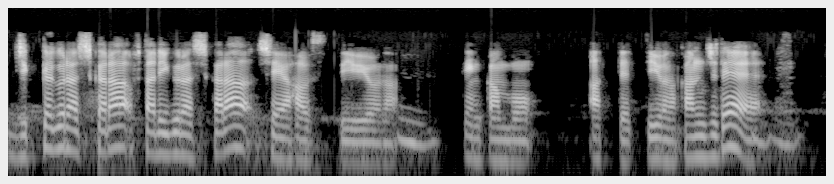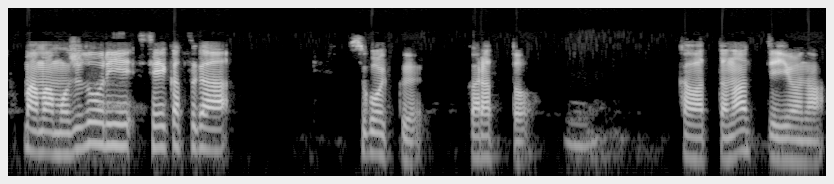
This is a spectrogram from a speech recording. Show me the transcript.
ー、実家暮らしから二人暮らしからシェアハウスっていうようなうん、転換もあってっていうような感じで、うん、まあまあ文字通り生活がすごくガラッとうん、変わったなっていうような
